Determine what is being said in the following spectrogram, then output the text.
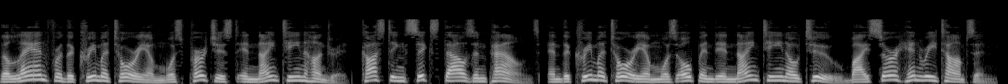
The land for the crematorium was purchased in 1900, costing £6,000, and the crematorium was opened in 1902 by Sir Henry Thompson.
